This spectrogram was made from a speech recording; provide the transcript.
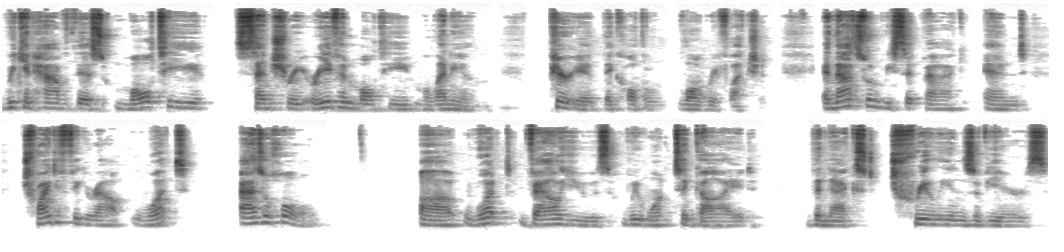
we can have this multi-century or even multi-millennium period they call the long reflection. And that's when we sit back and try to figure out what, as a whole, uh, what values we want to guide the next trillions of years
